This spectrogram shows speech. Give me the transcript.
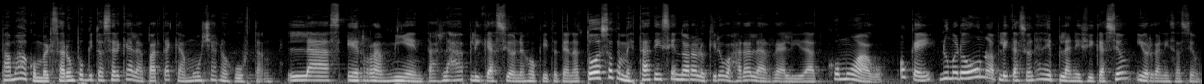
Vamos a conversar un poquito acerca de la parte que a muchas nos gustan, las herramientas, las aplicaciones, ok Tatiana, todo eso que me estás diciendo ahora lo quiero bajar a la realidad. ¿Cómo hago? Ok, número uno, aplicaciones de planificación y organización.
